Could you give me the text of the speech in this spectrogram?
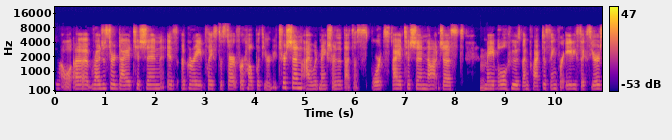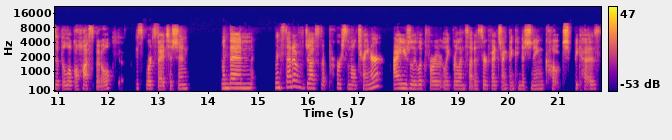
you know, a registered dietitian is a great place to start for help with your nutrition. I would make sure that that's a sports dietitian, not just mm-hmm. Mabel, who's been practicing for 86 years at the local hospital, yeah. a sports dietitian. And then instead of just a personal trainer, I usually look for, like Berlin said, a certified strength and conditioning coach because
